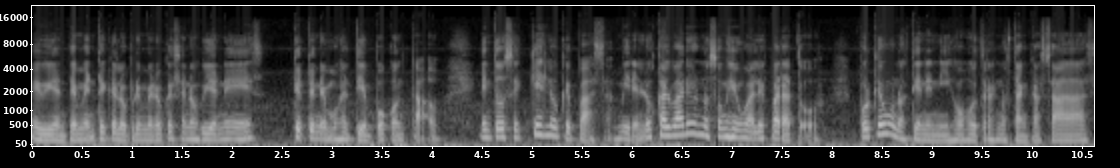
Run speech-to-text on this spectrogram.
evidentemente que lo primero que se nos viene es que tenemos el tiempo contado. Entonces, ¿qué es lo que pasa? Miren, los calvarios no son iguales para todos, porque unos tienen hijos, otras no están casadas,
